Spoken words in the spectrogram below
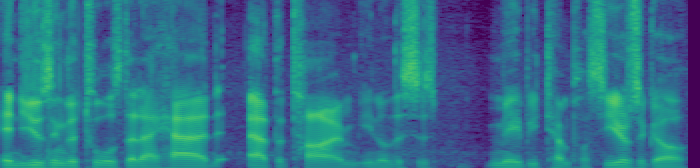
and using the tools that I had at the time. You know, this is maybe ten plus years ago,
